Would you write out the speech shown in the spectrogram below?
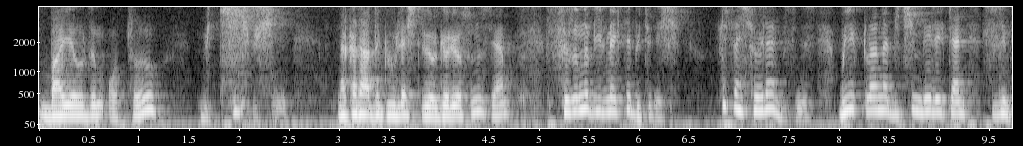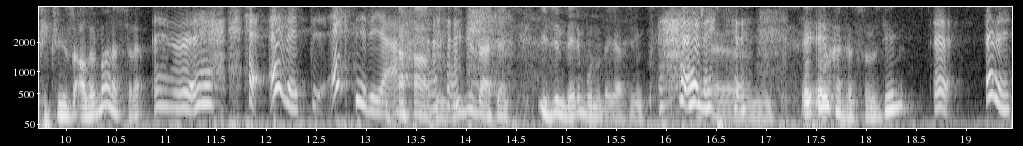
bayıldım otu müthiş bir şey. Ne kadar da gürleştiriyor görüyorsunuz ya. Sırrını bilmekte bütün iş. Lütfen söyler misiniz? Bıyıklarına biçim verirken sizin fikrinizi alır mı ara sıra? E, Evet ekseri ya Ha, Belliydi zaten. İzin verin bunu da yazayım. Evet Ee, e, ev kadınsınız değil mi? E, Evet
